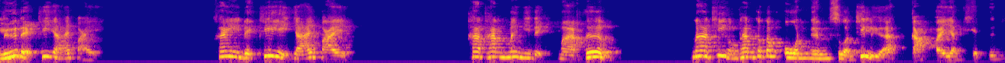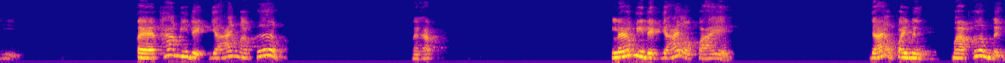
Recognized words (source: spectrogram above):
หรือเด็กที่ย้ายไป ให้เด็กที่ย้ายไป ถ้าท่านไม่มีเด็กมาเพิ่ม หน้าที่ของท่านก็ต้องโอนเงินส่วนที่เหลือกลับไปยังเขตพื้นที่ แต่ถ้ามีเด็กย้ายมาเพิ่มนะครับ แล้วมีเด็กย้ายออกไป ย้ายออกไปหนึ่งมาเพิ่มหนึ่ง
